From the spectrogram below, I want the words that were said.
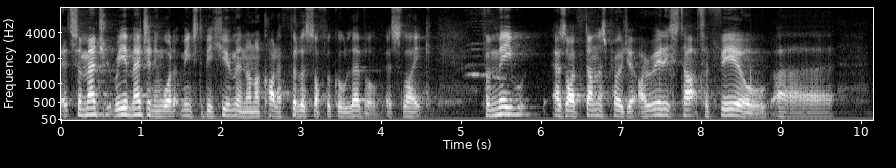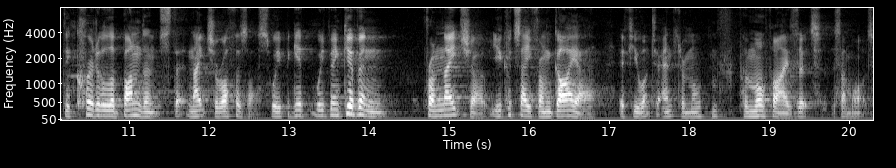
it's reimagining what it means to be human on a kind of philosophical level. It's like, for me, as I've done this project, I really start to feel uh, the incredible abundance that nature offers us. We've been, we've been given from nature, you could say from Gaia, if you want to anthropomorphize it somewhat.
